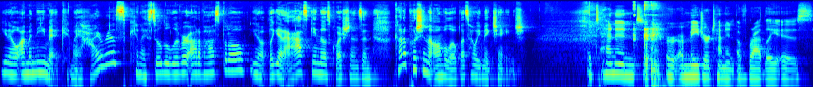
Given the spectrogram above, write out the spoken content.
You know, I'm anemic. Am I high risk? Can I still deliver out of hospital? You know, again, asking those questions and kind of pushing the envelope. That's how we make change. A tenant or a major tenant of Bradley is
